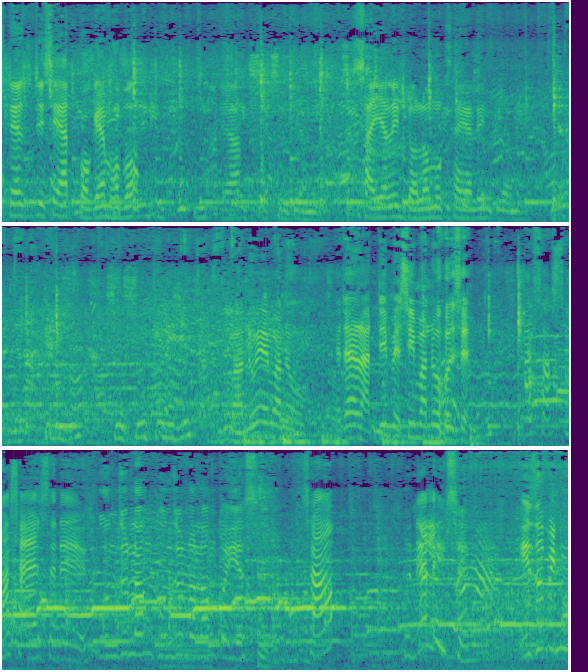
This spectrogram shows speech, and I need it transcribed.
ষ্টেজ দিছে ইয়াত প্ৰগ্ৰেম হ'ব। ইয়াত। চাৰিআলিত দলমুখ চাৰিআলিত মানুহে মানুহ। এতিয়া ৰাতি বেছি মানুহ হৈছে। চশমা চাই আছে দে কোনযোৰ ল'ম কোনযোৰ নল'ম কৰি আছে। চাওঁ ধুনীয়া লাগিছে। এইযোৰ পিন্ধি।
